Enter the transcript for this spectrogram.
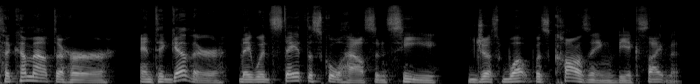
to come out to her, and together they would stay at the schoolhouse and see just what was causing the excitement.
